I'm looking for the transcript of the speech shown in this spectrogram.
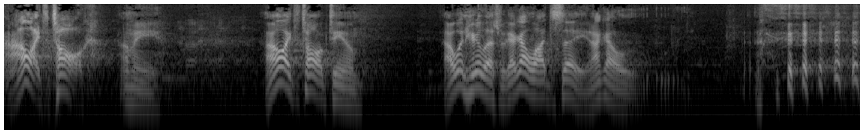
I like to talk. I mean, I like to talk, Tim. I wasn't here last week. I got a lot to say, and I got. A...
